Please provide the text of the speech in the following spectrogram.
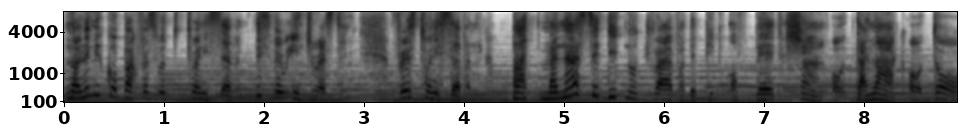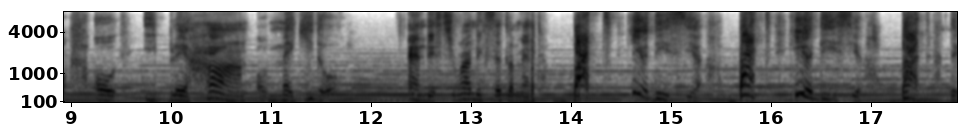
Now, let me go back first to 27. This is very interesting. Verse 27. But Manasseh did not drive at the people of Beth Shan or Taanach or Dor or Ibleam or Megiddo and the surrounding settlement. But, hear this here, but, hear this here, but the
